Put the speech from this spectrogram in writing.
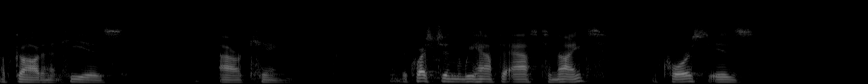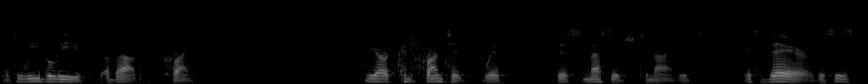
of God, and that he is our King. The question we have to ask tonight, of course, is what do we believe about Christ? We are confronted with this message tonight. It's, it's there. This is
